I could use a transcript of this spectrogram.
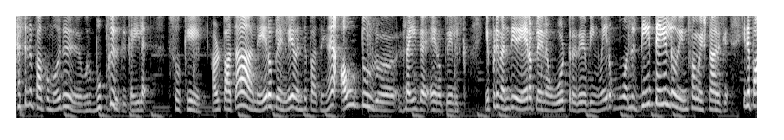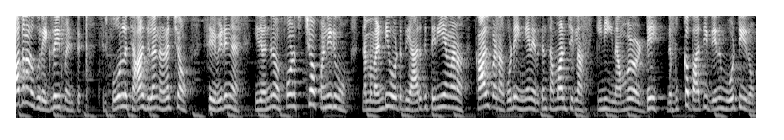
சட்டுன்னு பார்க்கும்போது ஒரு புக் இருக்குது கையில். ஸோ ஓகே அப்படி பார்த்தா அந்த ஏரோப்ளேன்லேயே வந்து பார்த்தீங்கன்னா அவுட் டு ட்ரை த ஏரோப்ளேனுக்கு எப்படி வந்து ஏரோப்ளேனை ஓட்டுறது அப்படிங்கிற மாதிரி ரொம்ப வந்து டீட்டெயில்டு ஒரு இன்ஃபர்மேஷனாக இருக்குது இதை பார்த்தா எனக்கு ஒரு எக்ஸைட்மெண்ட்டு சரி ஃபோனில் சார்ஜ் எல்லாம் நினச்சோம். சரி விடுங்க. இது வந்து நம்ம ஃபோனை சுவிச் ஆஃப் பண்ணிவிடுவோம் நம்ம வண்டி ஓட்டுறது யாருக்கு தெரிய வேணாம். கால் பண்ணால் கூட எங்கேன்னு இருக்குன்னு சமாளிச்சிக்கலாம். இன்னைக்கு நம்மளோட டே இந்த புக்கை பார்த்து இப்படின்னு ஓட்டிடும்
